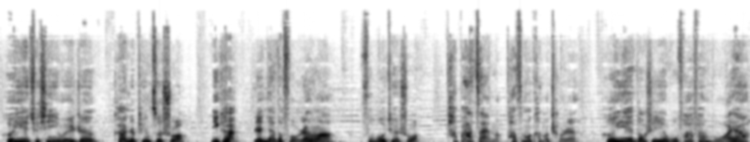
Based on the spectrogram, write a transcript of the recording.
荷叶却信以为真，看着平次说：“你看，人家都否认了。”福部却说：“他爸在呢，他怎么可能承认？”荷叶倒是也无法反驳呀。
